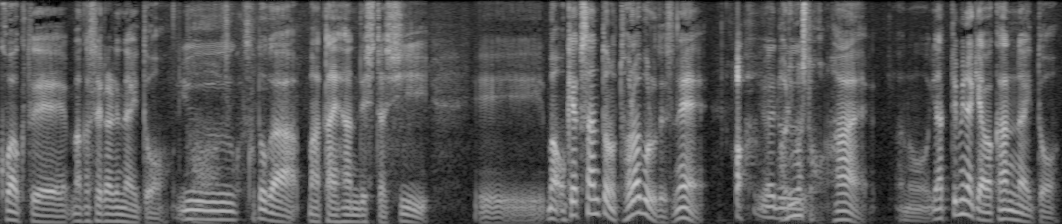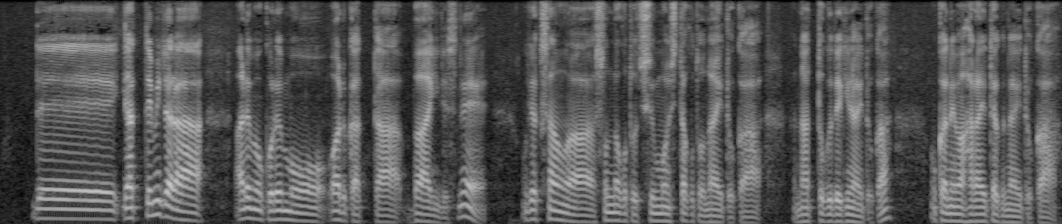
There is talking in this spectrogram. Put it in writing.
怖くて任せられないということがまあ大半でしたし、えーまあ、お客さんとのトラブルですね。あありましたか、はい、あのやってみなきゃ分かんないと。でやってみたらあれもこれも悪かった場合にですねお客さんはそんなこと注文したことないとか納得できないとかお金は払いたくないとか、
